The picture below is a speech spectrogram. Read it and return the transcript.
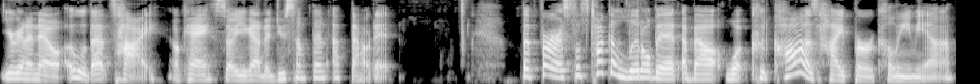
you're going to know, oh, that's high. Okay, so you got to do something about it. But first, let's talk a little bit about what could cause hyperkalemia.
